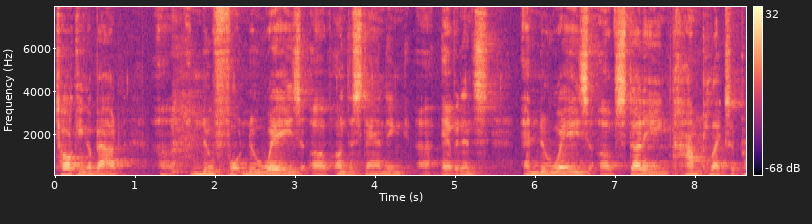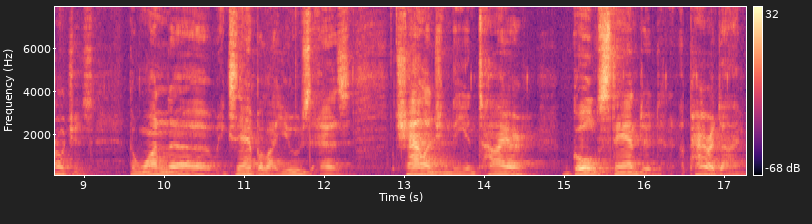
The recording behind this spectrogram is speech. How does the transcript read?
talking about uh, new, new ways of understanding uh, evidence and new ways of studying complex approaches. The one uh, example I use as challenging the entire gold standard paradigm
